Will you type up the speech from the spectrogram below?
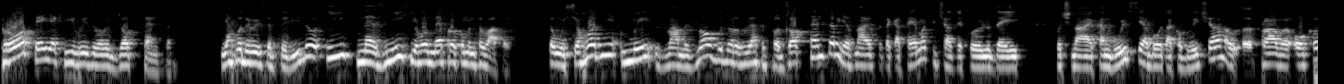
Про те, як її визвали в Job Center. Я подивився це відео і не зміг його не прокоментувати. Тому сьогодні ми з вами знову будемо розмовляти про Job Center. Я знаю, це така тема, під час якої людей починає конвульсія або так обличчя, праве око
